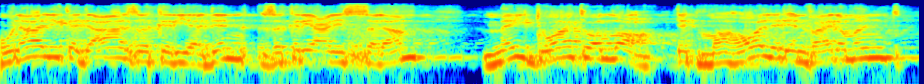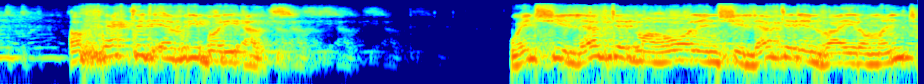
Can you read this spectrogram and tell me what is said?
هنالك دعا Zakaria then Zakaria alayhi salam made dua to Allah that mahal that environment affected everybody else When she left that mahal and she left that environment,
